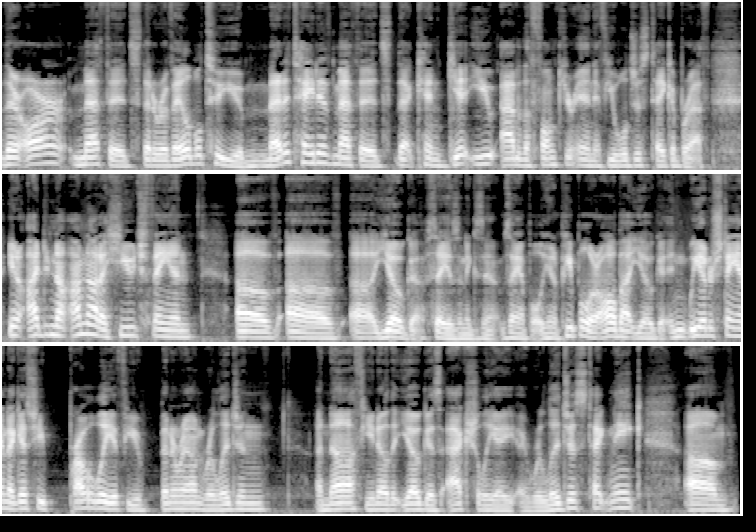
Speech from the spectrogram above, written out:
there are methods that are available to you, meditative methods that can get you out of the funk you're in if you will just take a breath. You know, I do not. I'm not a huge fan of of uh, yoga, say as an example. You know, people are all about yoga, and we understand. I guess you probably, if you've been around religion enough, you know that yoga is actually a, a religious technique. Um,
